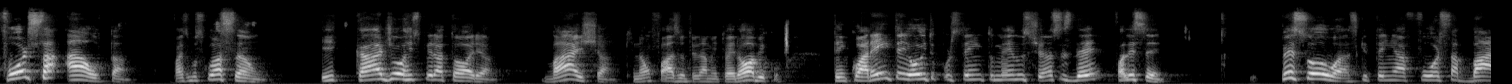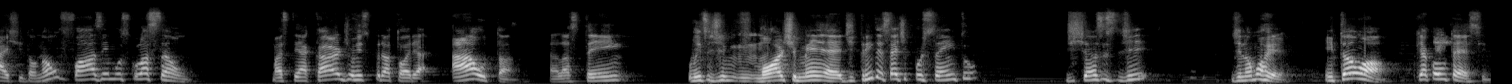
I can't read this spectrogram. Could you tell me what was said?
força alta, faz musculação, e cardiorrespiratória baixa, que não fazem o treinamento aeróbico, tem 48% menos chances de falecer. Pessoas que têm a força baixa, então não fazem musculação, mas têm a cardiorrespiratória alta, elas têm o índice de morte é, de 37% de chances de, de não morrer. Então, ó, o que acontece?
